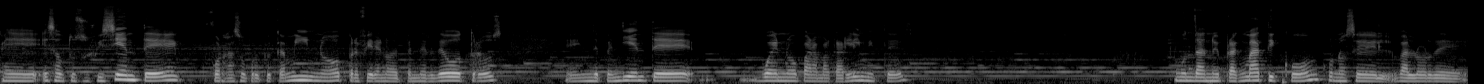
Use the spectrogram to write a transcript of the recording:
Eh, es autosuficiente, forja su propio camino, prefiere no depender de otros, eh, independiente, bueno para marcar límites, mundano y pragmático, conoce el valor de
